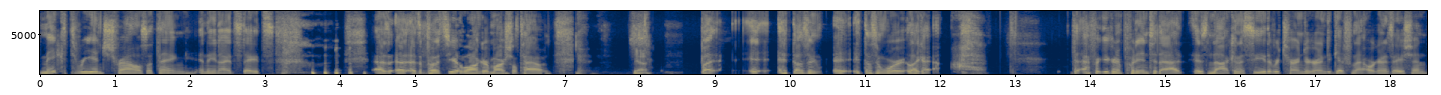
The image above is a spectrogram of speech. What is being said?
make three inch trowels a thing in the United States, as as opposed to your longer Marshalltown. Yeah, but it, it doesn't it, it doesn't work like I, the effort you're going to put into that is not going to see the return you're going to get from that organization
